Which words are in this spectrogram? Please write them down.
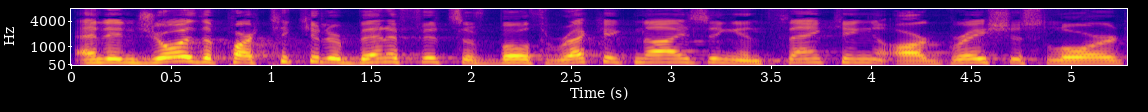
And enjoy the particular benefits of both recognizing and thanking our gracious Lord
